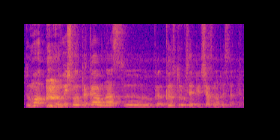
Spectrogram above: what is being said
Тому вийшла така у нас е, конструкція під час написання.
